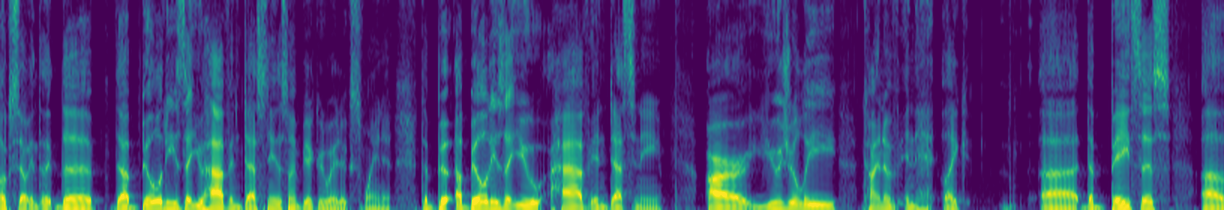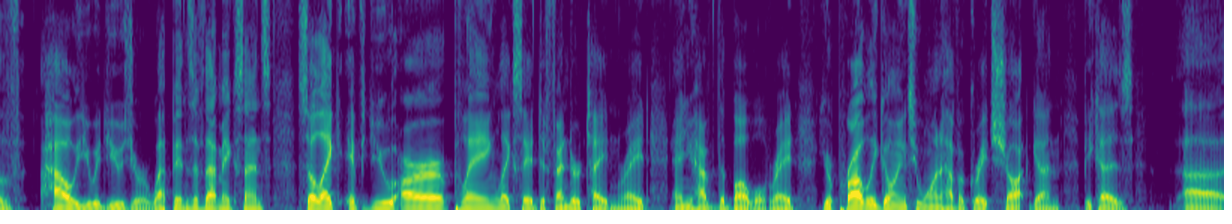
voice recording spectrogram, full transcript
Okay, so the, the, the abilities that you have in Destiny, this might be a good way to explain it. The abilities that you have in Destiny are usually kind of in like uh, the basis of how you would use your weapons if that makes sense so like if you are playing like say a defender titan right and you have the bubble right you're probably going to want to have a great shotgun because uh,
